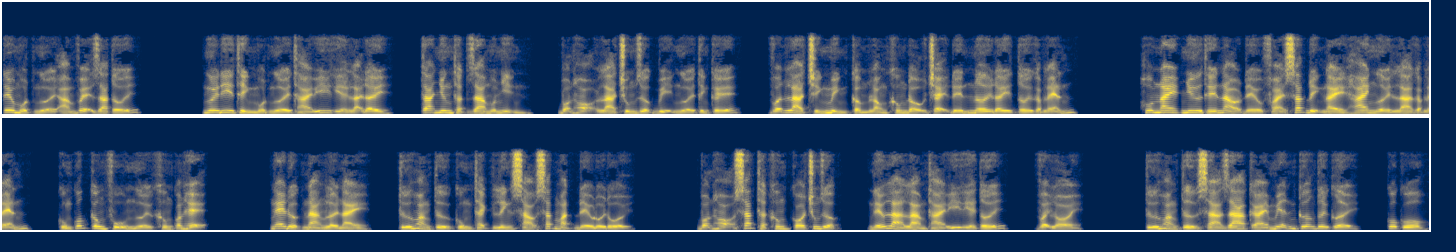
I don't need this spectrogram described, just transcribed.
kêu một người ám vệ ra tới. Ngươi đi thỉnh một người thái y lại đây, ta nhưng thật ra muốn nhìn, bọn họ là trung dược bị người tính kế, vẫn là chính mình cầm lòng không đậu chạy đến nơi đây tới gặp lén. Hôm nay như thế nào đều phải xác định này hai người là gặp lén, cùng quốc công phủ người không quan hệ. Nghe được nàng lời này, tứ hoàng tử cùng thạch linh xảo sắc mặt đều đổi đổi. Bọn họ xác thật không có trung dược, nếu là làm thái y thì tới, vậy lòi. Tứ hoàng tử xả ra cái miễn cưỡng tươi cười, cô cô,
